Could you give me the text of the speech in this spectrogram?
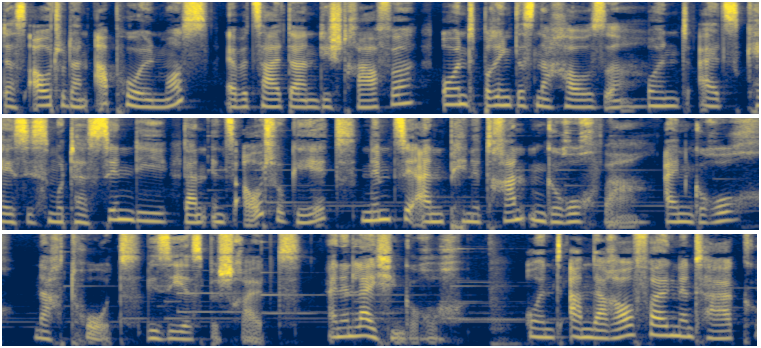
das Auto dann abholen muss. Er bezahlt dann die Strafe und bringt es nach Hause. Und als Caseys Mutter Cindy dann ins Auto geht, nimmt sie einen penetranten Geruch wahr. Einen Geruch nach Tod, wie sie es beschreibt. Einen Leichengeruch. Und am darauffolgenden Tag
